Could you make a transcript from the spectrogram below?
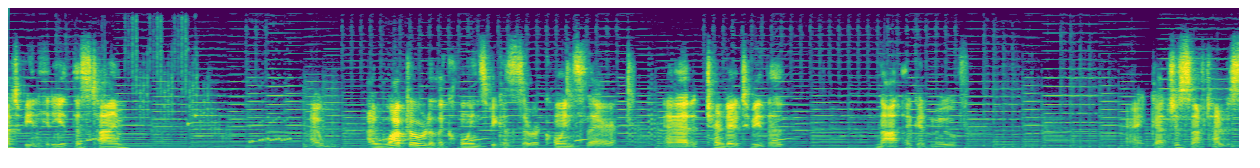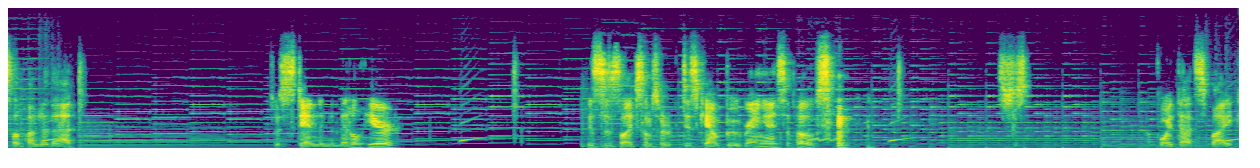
Not to be an idiot this time. I, I walked over to the coins because there were coins there, and that it turned out to be the not a good move. Alright, got just enough time to slip under that. Just stand in the middle here. This is like some sort of discount boomerang, I suppose. Let's just avoid that spike.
